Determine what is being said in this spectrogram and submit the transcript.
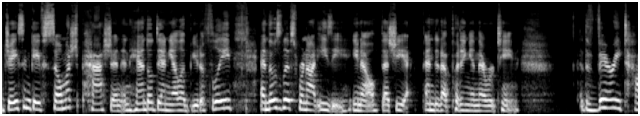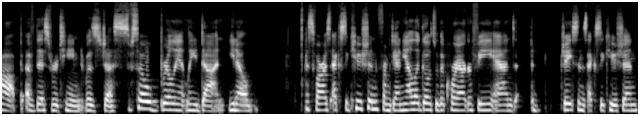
Jason gave so much passion and handled Daniella beautifully. And those lifts were not easy, you know, that she ended up putting in their routine. The very top of this routine was just so brilliantly done. You know, as far as execution from Daniella goes with the choreography and Jason's execution,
